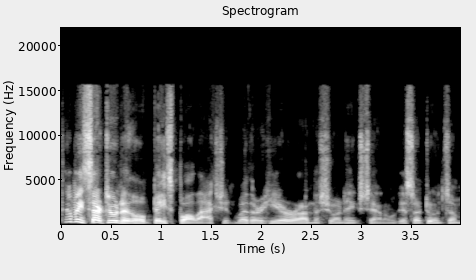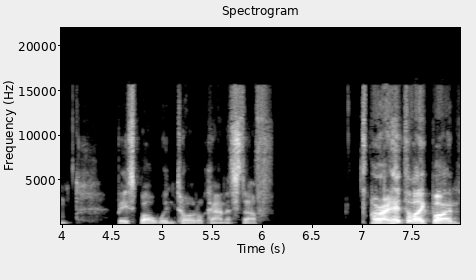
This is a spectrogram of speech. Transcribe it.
Then we start doing a little baseball action, whether here or on the Sean Higgs channel. We're gonna start doing some baseball win total kind of stuff. All right, hit the like button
